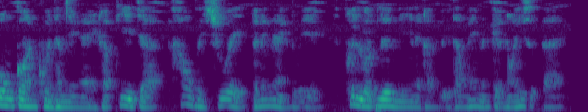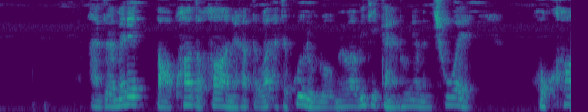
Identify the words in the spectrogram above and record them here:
องค์กรควรทำยังไงครับ ที่จะเข้าไปช่วยพนักงานตัวเอง เพื่อลดเรื่องนี้นะครับ หรือทำให้มันเกิดน้อยที่สุดได้ อาจจะไม่ได้ตอบข้อต่อข้อนะครับ แต่ว่าอาจจะพูดรวมๆไว้ว่าวิธีการพวกนี้มันช่วย 6 ข้อ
